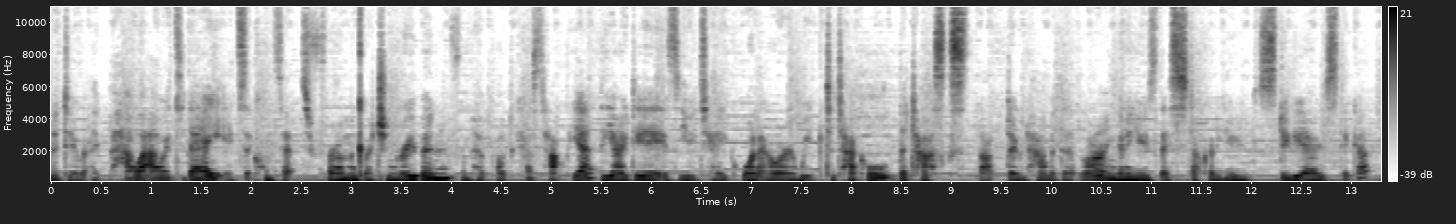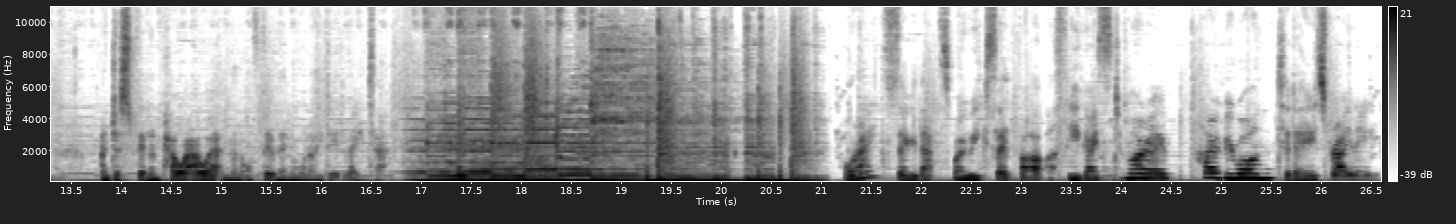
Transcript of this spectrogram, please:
Want to do a power hour today. It's a concept from Gretchen Rubin from her podcast Happier. The idea is you take one hour a week to tackle the tasks that don't have a deadline. I'm going to use this Stuck on You Studio sticker and just fill in power hour and then I'll fill in what I did later. Alright, so that's my week so far. I'll see you guys tomorrow. Hi everyone, today is Friday.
